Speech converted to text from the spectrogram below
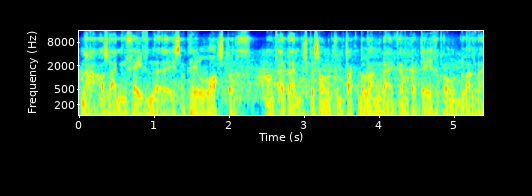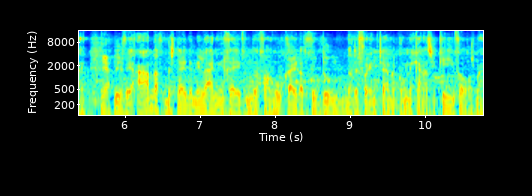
Nou, als leidinggevende is dat heel lastig. Want uiteindelijk is persoonlijk contact belangrijk en elkaar tegenkomen belangrijk. Ja. Dus weer aandacht besteden aan die leidinggevende van hoe kan je dat goed doen. Dat is voor interne communicatie key volgens mij.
